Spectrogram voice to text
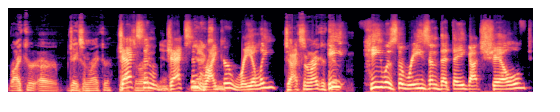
Ryker or Jason Ryker? Jaxson Ryker. Jaxson, Ryker, really? Jaxson Ryker. He he was the reason that they got shelved,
